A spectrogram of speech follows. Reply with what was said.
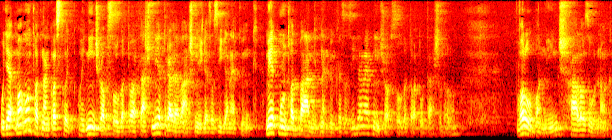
Ugye ma mondhatnánk azt, hogy, hogy nincs rabszolgatartás. Miért releváns még ez az ige nekünk? Miért mondhat bármit nekünk ez az ige, mert nincs rabszolgatartó társadalom? Valóban nincs, hála az Úrnak.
